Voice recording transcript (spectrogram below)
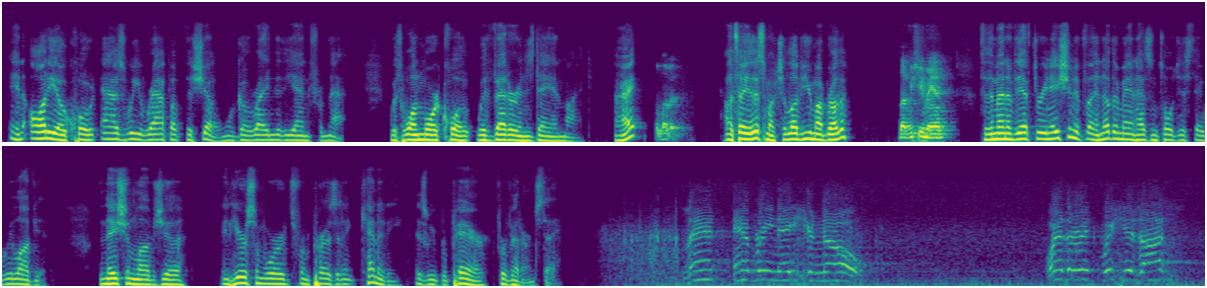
an audio quote as we wrap up the show. We'll go right into the end from that with one more quote with Veterans Day in mind. All right. I love it. I'll tell you this much. I love you, my brother. Love you too, man. To the men of the F3 Nation, if another man hasn't told you to stay, we love you. The nation loves you. And here's some words from President Kennedy as we prepare for Veterans Day. Let every nation know, whether it wishes us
